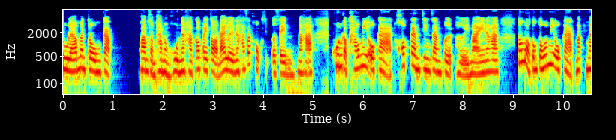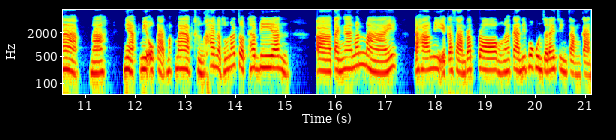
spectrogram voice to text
ดูแล้วมันตรงกับความสัมพันธ์ของคุณนะคะ ก็ไปต่อได้เลยนะคะ สัก 60%นะคะ คุณกับเขามีโอกาสคบกันจริงจังเปิดเผยไหมนะคะ ต้องบอกตรงๆว่ามีโอกาสมากๆนะ เนี่ยมีโอกาสมากๆ ถึงขั้นแบบสมมติว่าจดทะเบียนอ่าแต่งงานมั่นหมายนะคะ มีเอกสารรับรองนะการที่พวกคุณจะได้จริงจังกัน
